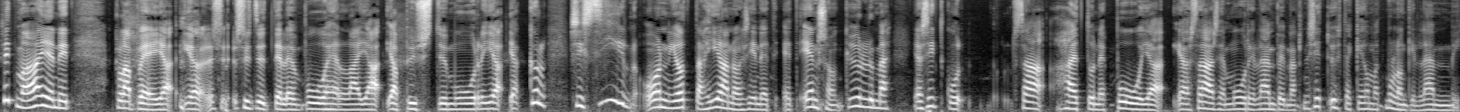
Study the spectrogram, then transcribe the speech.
sit mä ajan niitä klapeja ja, ja sy- sytyttelen puuhella ja, ja pystymuuri. Ja, ja kyllä, siis siinä on jotta hienoa siinä, että, että ensin on kylmä ja sitten kun saa haettu ne puu ja, ja saa sen muuri lämpimäksi, niin sitten yhtäkkiä hommat, mulla onkin lämmin.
